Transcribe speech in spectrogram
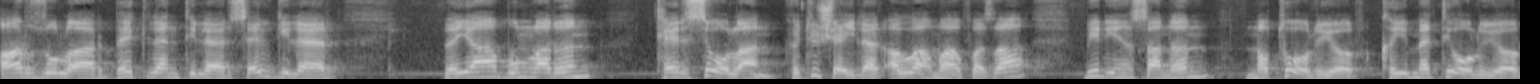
arzular, beklentiler, sevgiler veya bunların tersi olan kötü şeyler Allah muhafaza bir insanın notu oluyor, kıymeti oluyor.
